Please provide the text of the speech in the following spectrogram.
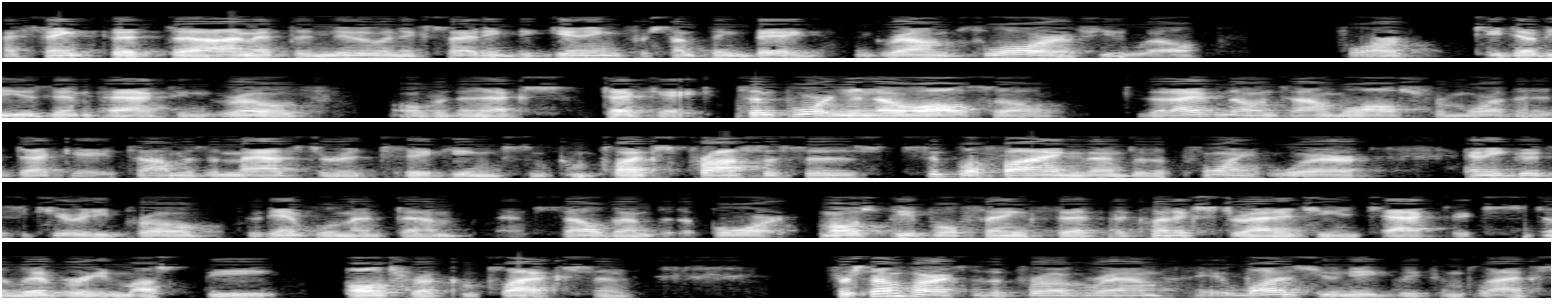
I think that uh, I'm at the new and exciting beginning for something big, the ground floor, if you will, for TW's impact and growth over the next decade. It's important to know also that I've known Tom Walsh for more than a decade. Tom is a master at taking some complex processes, simplifying them to the point where any good security pro could implement them and sell them to the board. Most people think that the clinic strategy and tactics delivery must be ultra complex and for some parts of the program, it was uniquely complex,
